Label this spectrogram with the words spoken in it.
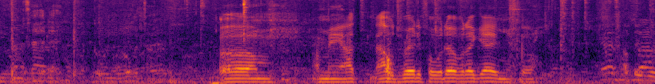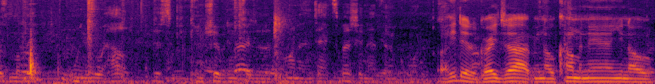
You almost had that going in overtime. Um, I mean, I, I was ready for whatever they gave me. So. How big was Malik when you were out, just contributing to the running attack, especially in that third quarter? Uh, he did a great job, you know, coming in, you know,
